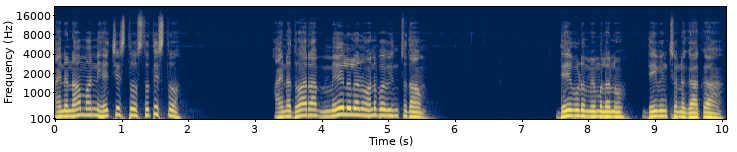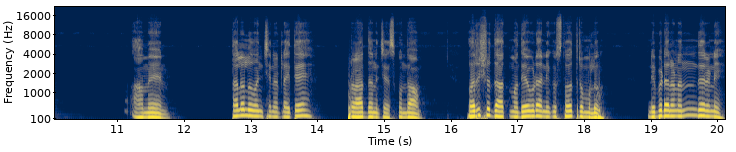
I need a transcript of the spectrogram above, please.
ఆయన నామాన్ని హెచ్చిస్తూ స్తుతిస్తూ ఆయన ద్వారా మేలులను అనుభవించుదాం. దేవుడు మిమ్మలను దీవించునుగాక. ఆమెన్. తలలు వంచినట్లయితే ప్రార్థన చేసుకుందాం. పరిశుద్ధాత్మ దేవుడా నీకు స్తోత్రములు. నిబిడలనందరినీ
